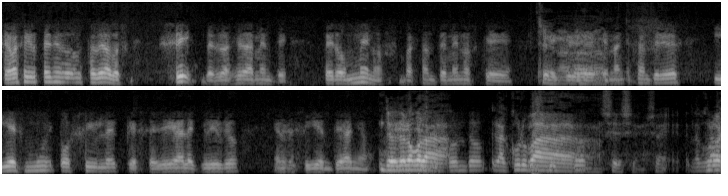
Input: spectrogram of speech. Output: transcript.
¿Se va a seguir perdiendo los federados? Sí, desgraciadamente, pero menos, bastante menos que, en años anteriores y es muy posible que se llegue al equilibrio en el siguiente año. Desde luego la, la curva, sí, sí, sí. La curva,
